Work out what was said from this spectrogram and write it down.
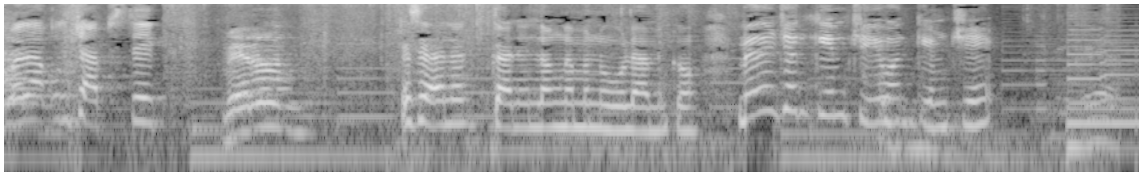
wala akong chopstick. Meron. Kasi ano, kanin lang naman uulamin ko. Meron dyan kimchi. You want kimchi? Hey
